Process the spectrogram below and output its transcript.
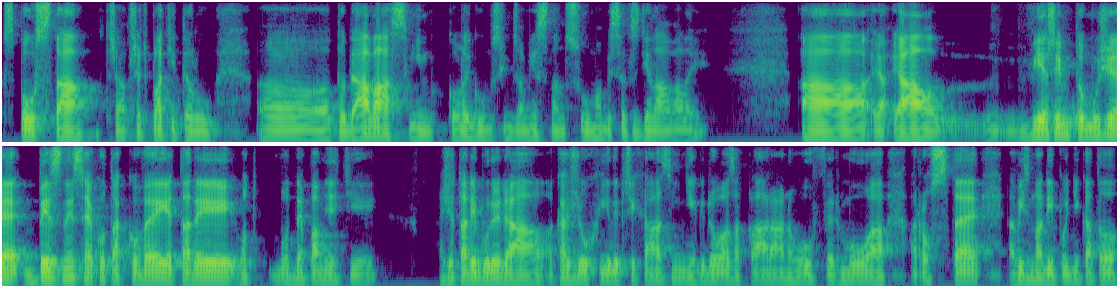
Spousta třeba předplatitelů to dává svým kolegům, svým zaměstnancům, aby se vzdělávali. A já, já věřím tomu, že biznis jako takový je tady od, od nepaměti a že tady bude dál a každou chvíli přichází někdo a zakládá novou firmu a, a roste. Navíc mladý podnikatel,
